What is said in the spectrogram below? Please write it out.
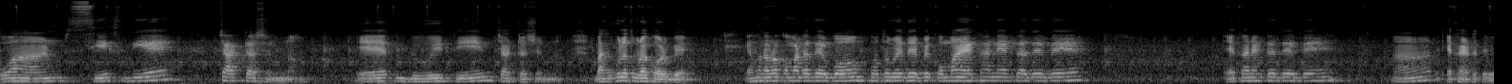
ওয়ান সিক্স দিয়ে চারটা শূন্য। এক, দুই, তিন, চারটা শূন্য। বাকিগুলো তোমরা করবে। এখন আমরা কমাটা দেব। প্রথমে দেবে কমা, এখানে একটা দেবে। এখানে একটা দেবে। আর এখানে একটা দেবে।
